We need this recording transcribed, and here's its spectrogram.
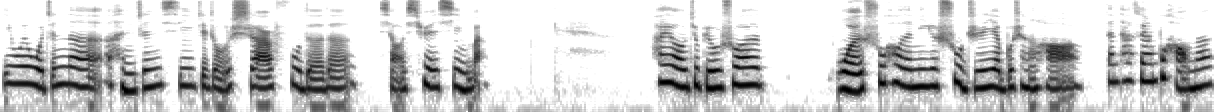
因为我真的很珍惜这种失而复得的小确幸吧。还有，就比如说。我术后的那个数值也不是很好，但它虽然不好呢，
